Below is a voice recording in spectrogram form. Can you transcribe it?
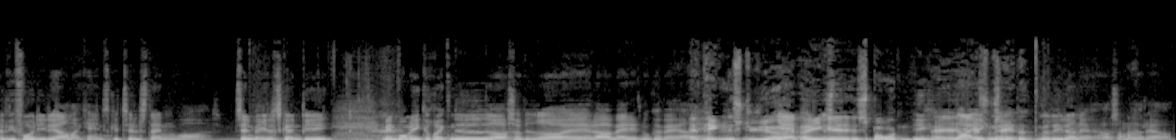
at vi får de der amerikanske tilstande, hvor selv med elsker NBA, men hvor man ikke kan rykke ned og så videre, eller hvad det nu kan være. Ja, pengene styrer, ja, pengene og ikke sporten. Ikke, øh, nej, ikke med, med ritterne og sådan noget der.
